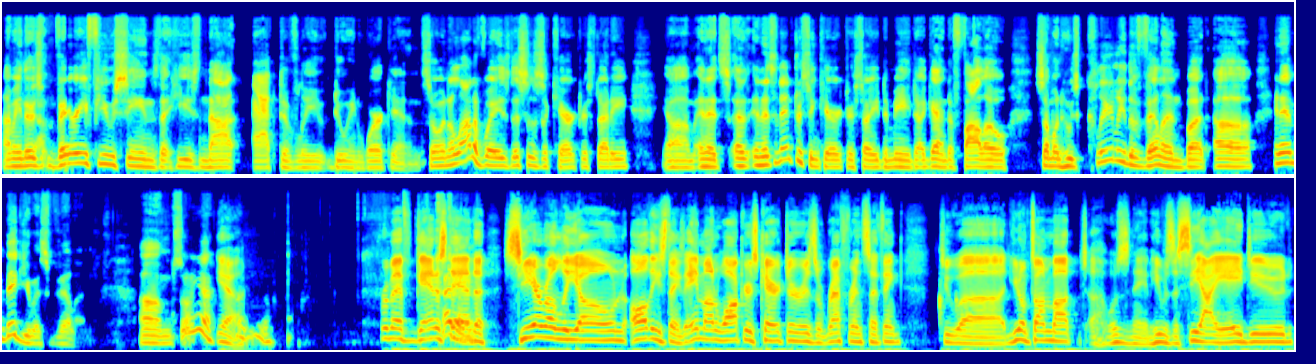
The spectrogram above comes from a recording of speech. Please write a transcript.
I mean, there's very few scenes that he's not actively doing work in. So, in a lot of ways, this is a character study, um, and it's and it's an interesting character study to me. To, again, to follow someone who's clearly the villain, but uh, an ambiguous villain. Um, so yeah, Yeah. uh, from Afghanistan to Sierra Leone, all these things. Eamonn Walker's character is a reference, I think, to uh, you know I'm talking about. Uh, what was his name? He was a CIA dude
